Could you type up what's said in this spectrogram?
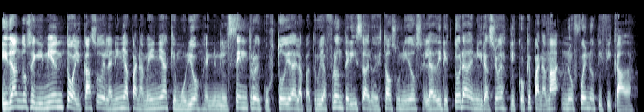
Y dando seguimiento al caso de la niña panameña que murió en el centro de custodia de la patrulla fronteriza de los Estados Unidos, la directora de Migración explicó que Panamá no fue notificada.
